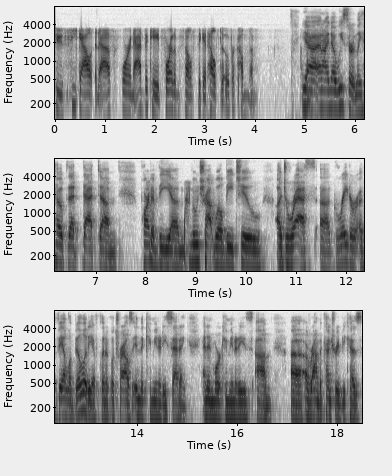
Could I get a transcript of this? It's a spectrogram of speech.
to seek out and ask for and advocate for themselves to get help to overcome them. Yeah, and I know we certainly hope that that um, part of the um, moonshot will be to address uh, greater availability of clinical trials in the community setting and in more communities um, uh, around the country because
